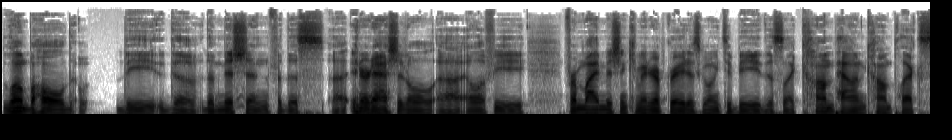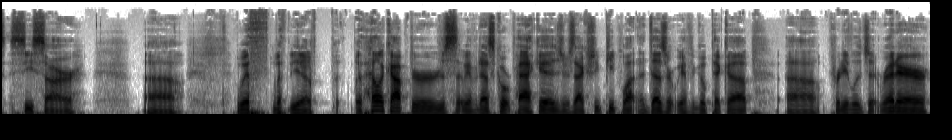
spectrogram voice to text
lo and behold, the the the mission for this uh, international uh, LFE from my mission commander upgrade is going to be this like compound complex CSAR, uh, with with you know with helicopters. We have an escort package. There's actually people out in the desert we have to go pick up. Uh, pretty legit red air.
